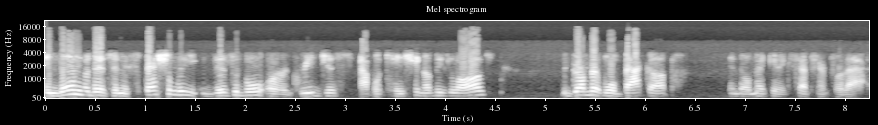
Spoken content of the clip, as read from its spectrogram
And then, when there's an especially visible or egregious application of these laws, the government will back up and they'll make an exception for that.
